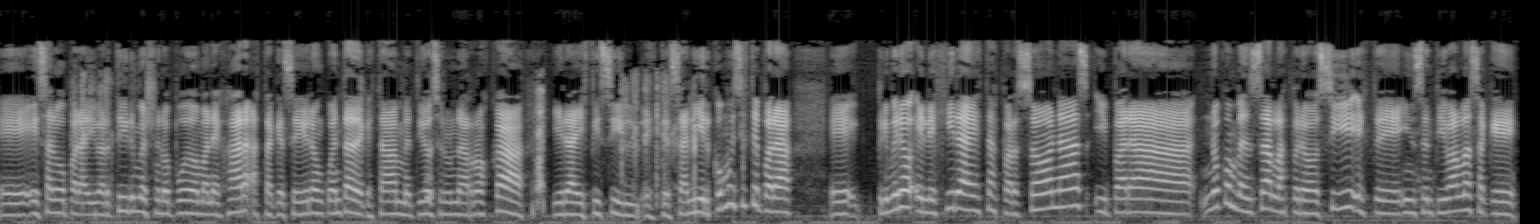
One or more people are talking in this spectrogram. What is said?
eh, es algo para divertirme, yo lo puedo manejar, hasta que se dieron cuenta de que estaban metidos en una rosca y era difícil este, salir. ¿Cómo hiciste para, eh, primero, elegir a estas personas y para, no convencerlas, pero sí este, incentivarlas a que,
